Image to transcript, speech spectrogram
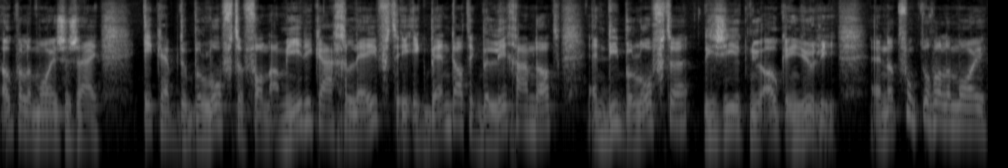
ook wel een mooie, ze zei, ik heb de belofte van Amerika geleefd. Ik ben dat, ik belichaam dat. En die belofte, die zie ik nu ook in jullie. En dat vond ik toch wel een mooi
